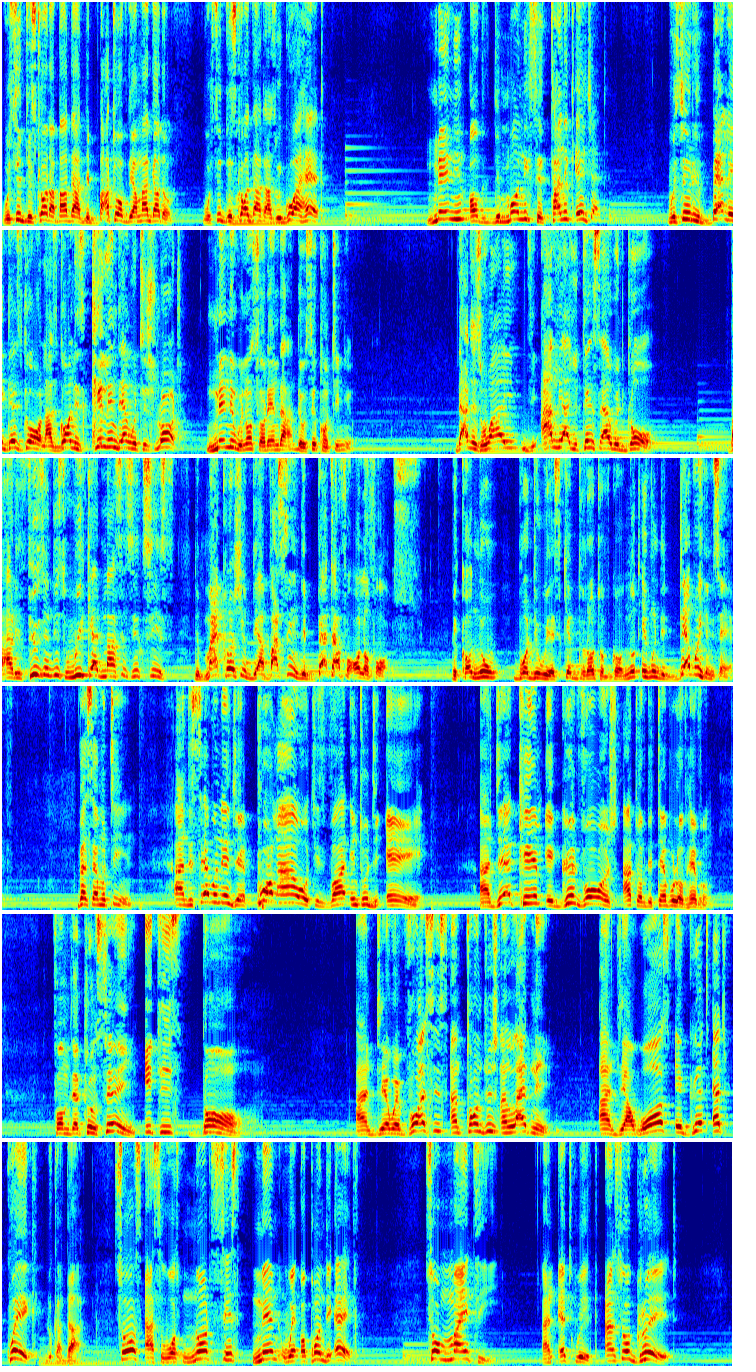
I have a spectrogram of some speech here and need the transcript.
We see discovered about that, the battle of the Armageddon. We see discuss that as we go ahead. Many of demonic satanic agent will still rebel against God as God is killing them with his rod. Many will not surrender, they will still continue. That is why the earlier you take side with God, by refusing this wicked massive success, the microchip, the vaccine, the better for all of us. Because nobody will escape the wrath of God, not even the devil himself. Verse 17. And the seventh angel poured out his vial into the air, and there came a great voice out of the temple of heaven from the throne, saying, It is done. And there were voices and thunders and lightning, and there was a great earthquake. Look at that. So as it was not since men were upon the earth. So mighty an earthquake, and so great.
